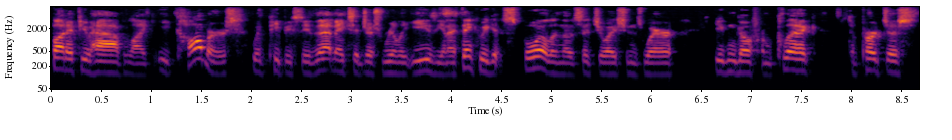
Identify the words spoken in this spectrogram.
But if you have like e commerce with PPC, that makes it just really easy. And I think we get spoiled in those situations where you can go from click to purchase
